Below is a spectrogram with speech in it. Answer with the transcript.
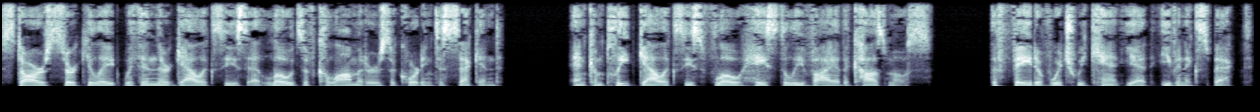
stars circulate within their galaxies at loads of kilometers according to second, and complete galaxies flow hastily via the cosmos, the fate of which we can't yet even expect.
